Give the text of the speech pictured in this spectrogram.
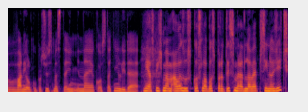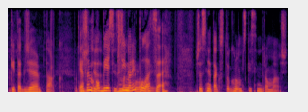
vanilku, protože jsme stejné jako ostatní lidé. Já spíš mám ale Zuzko slabost pro ty smradlavé psí nožičky, takže Tak. já jsem oběť psí manipulace. Přesně tak, stokholmský syndrom máš.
